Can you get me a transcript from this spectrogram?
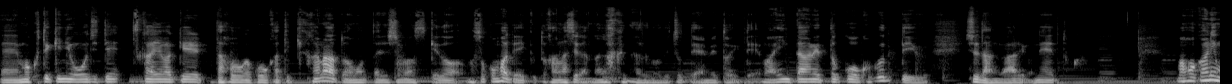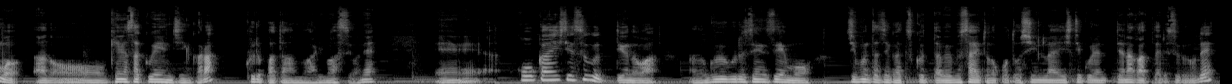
えー目的に応じて使い分けた方が効果的かなとは思ったりしますけど、まあそこまで行くと話が長くなるのでちょっとやめといて、まあインターネット広告っていう手段があるよねとか。まあ他にも、あのー検索エンジンから来るパターンもありますよね。えー、公開してすぐっていうのは、あの、Google 先生も自分たちが作ったウェブサイトのことを信頼してくれてなかったりするので、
